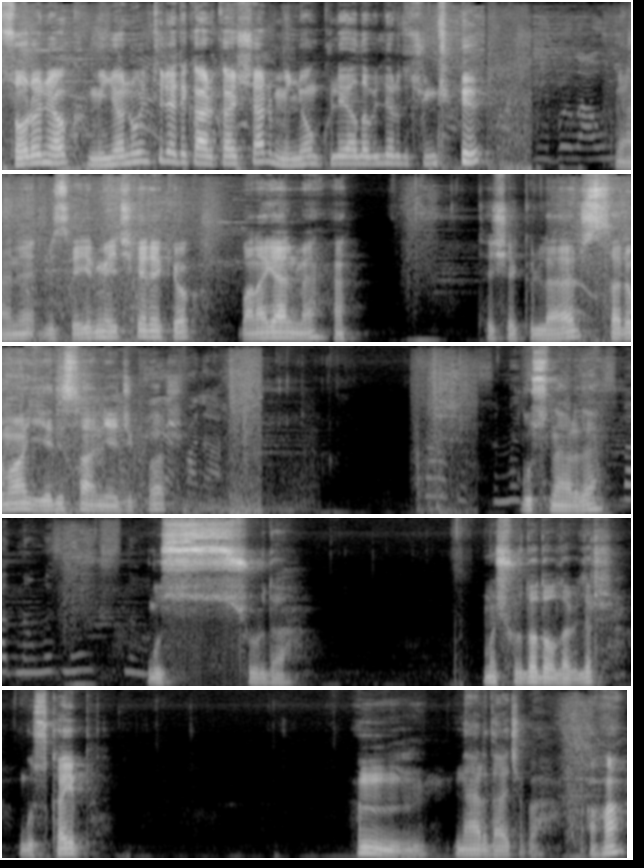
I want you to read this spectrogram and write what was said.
Sorun yok. Milyon ultiledik arkadaşlar. Milyon kuleyi alabilirdi çünkü. yani riske girmeye hiç gerek yok. Bana gelme. Heh. Teşekkürler. Sarıma 7 saniyecik var. Gus nerede? Gus şurada. Ama şurada da olabilir. Gus kayıp. Hmm, nerede acaba? Aha.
